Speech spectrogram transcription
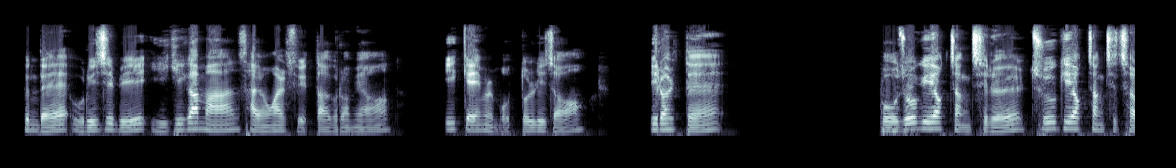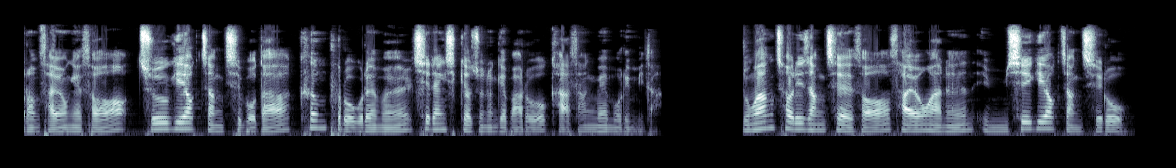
근데 우리 집이 2기가만 사용할 수 있다 그러면 이 게임을 못 돌리죠. 이럴 때 보조기억 장치를 주기억 장치처럼 사용해서 주기억 장치보다 큰 프로그램을 실행시켜 주는 게 바로 가상 메모리입니다. 중앙 처리 장치에서 사용하는 임시 기억 장치로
